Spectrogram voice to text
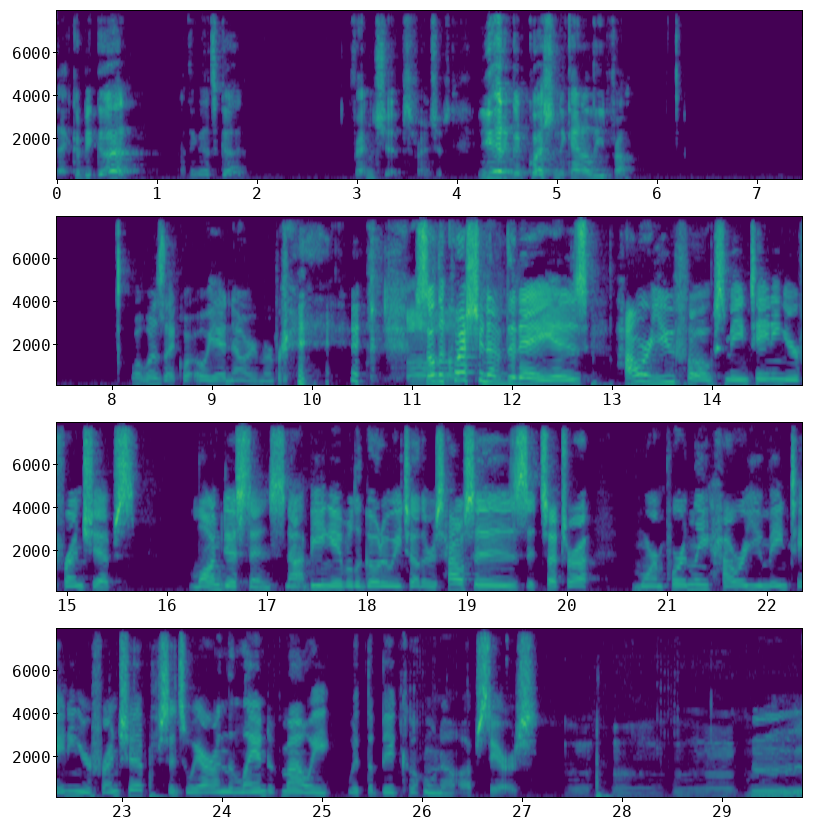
That could be good. I think that's good. Friendships, friendships. You had a good question to kind of lead from. What was that? Oh, yeah, now I remember. so, the Uh, question of the day is How are you folks maintaining your friendships long distance, not being able to go to each other's houses, etc.? More importantly, how are you maintaining your friendship since we are in the land of Maui with the big kahuna upstairs? I,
